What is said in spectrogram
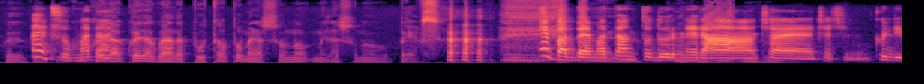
Que- eh, insomma, quella, quella, guarda, purtroppo me la sono, me la sono persa. E eh, vabbè, ma eh, tanto tornerà. Ecco, cioè, cioè, quindi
